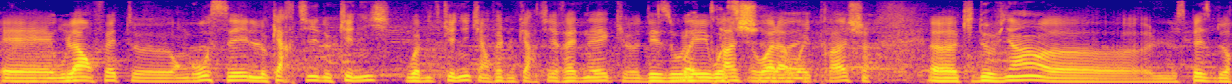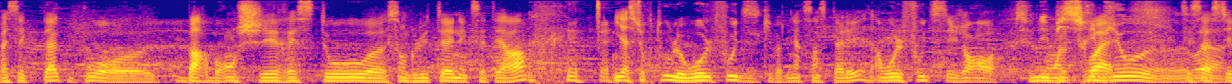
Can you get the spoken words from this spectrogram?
Oui. Et où là, en fait, euh, en gros, c'est le quartier de Kenny, où habite Kenny, qui est en fait le quartier redneck, euh, désolé, White West- trash, voilà, ouais. white trash, qui devient l'espèce de réceptacle pour bar branché, resto, sans gluten, etc. Il y a surtout le Whole Foods qui va venir s'installer. Un Whole Foods, c'est genre C'est une épicerie Ouais. bio. c'est voilà, ça, c'est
